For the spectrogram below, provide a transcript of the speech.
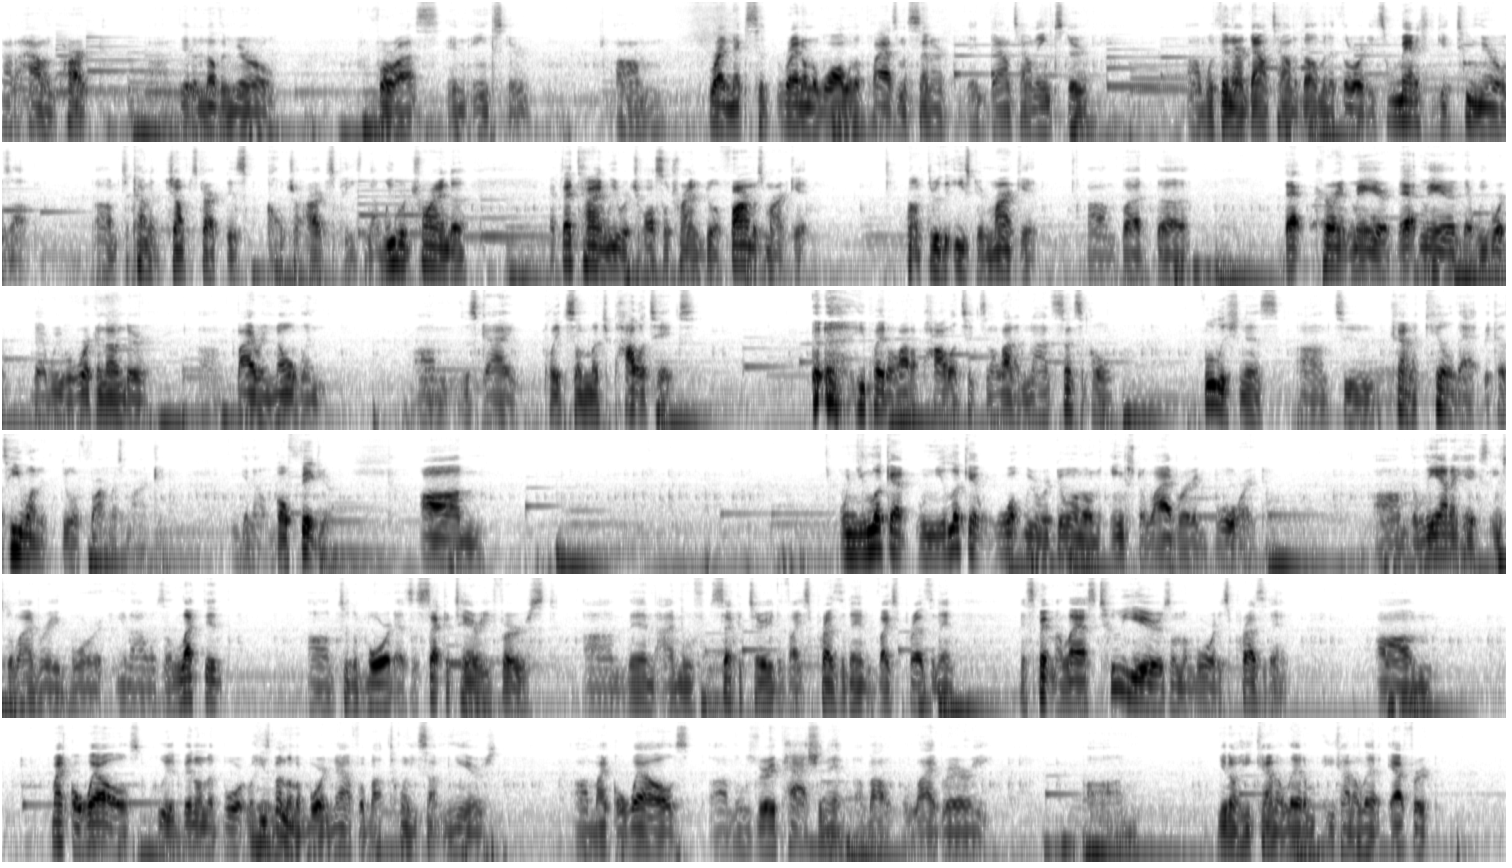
out of Highland Park uh, did another mural for us in Inkster, um, right next to right on the wall of the Plasma Center in downtown Inkster. Uh, within our downtown development authority, so we managed to get two murals up um, to kind of jumpstart this cultural arts piece. Now we were trying to at that time, we were also trying to do a farmers market um, through the Eastern Market, um, but uh, that current mayor, that mayor that we worked that we were working under, uh, Byron Nolan, um, this guy played so much politics. he played a lot of politics and a lot of nonsensical foolishness um, to kind of kill that because he wanted to do a farmers market. You know, go figure. Um, when you look at when you look at what we were doing on the Inkster Library Board, um, the Leanna Hicks Inkster Library Board, you know, I was elected um, to the board as a secretary first. Um, then I moved from secretary to vice president, vice president, and spent my last two years on the board as president. Um, Michael Wells, who had been on the board, well, he's been on the board now for about 20 something years. Uh, Michael Wells um, who was very passionate about the library. Um, you know, he kind of led him. He kind of led effort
